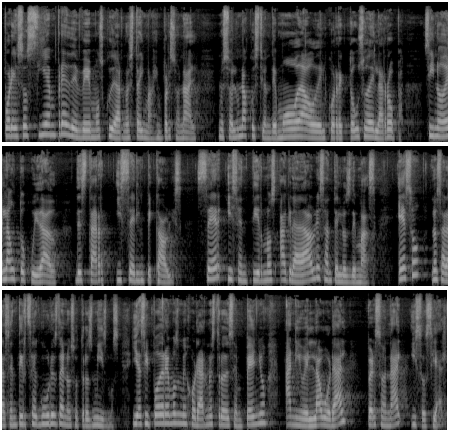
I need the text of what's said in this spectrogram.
Por eso siempre debemos cuidar nuestra imagen personal. No es solo una cuestión de moda o del correcto uso de la ropa, sino del autocuidado, de estar y ser impecables ser y sentirnos agradables ante los demás. Eso nos hará sentir seguros de nosotros mismos y así podremos mejorar nuestro desempeño a nivel laboral, personal y social.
